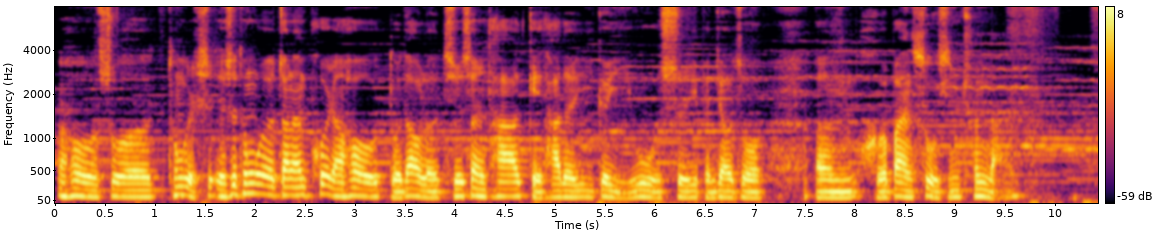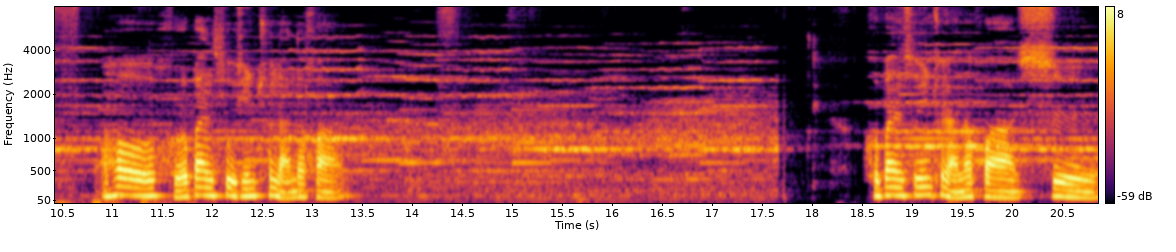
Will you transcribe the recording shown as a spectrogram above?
然后说，通过是也是通过张兰坡，然后得到了，其实算是他给他的一个遗物，是一本叫做《嗯河畔素心春兰》。然后河畔素心春兰的话，河畔素心春兰的话是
